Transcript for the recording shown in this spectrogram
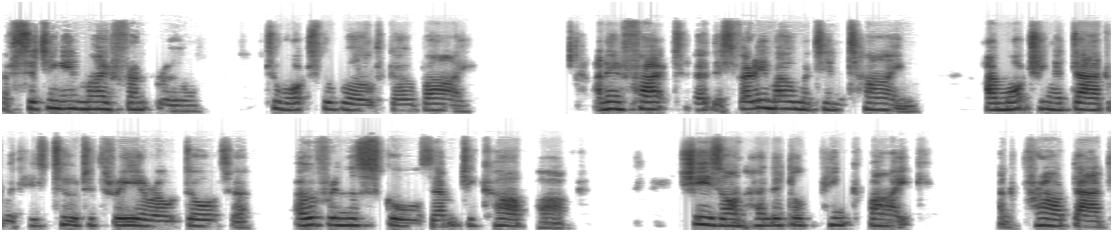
of sitting in my front room to watch the world go by. And in fact, at this very moment in time, I'm watching a dad with his two to three year old daughter over in the school's empty car park. She's on her little pink bike, and proud dad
